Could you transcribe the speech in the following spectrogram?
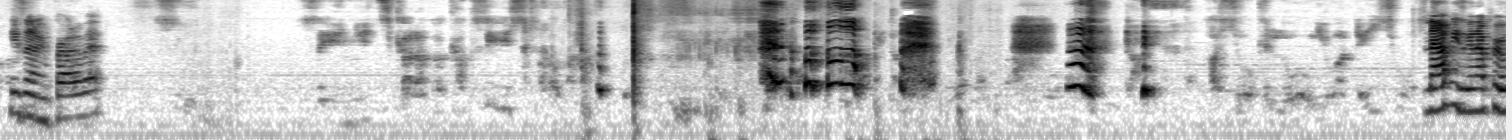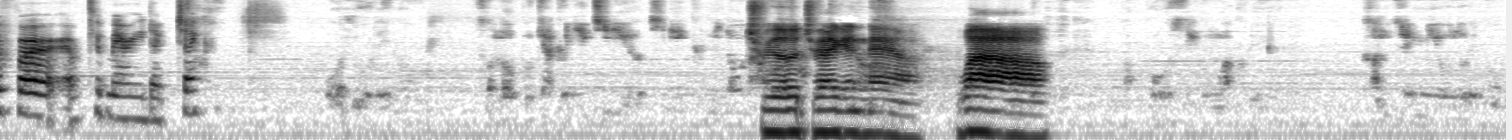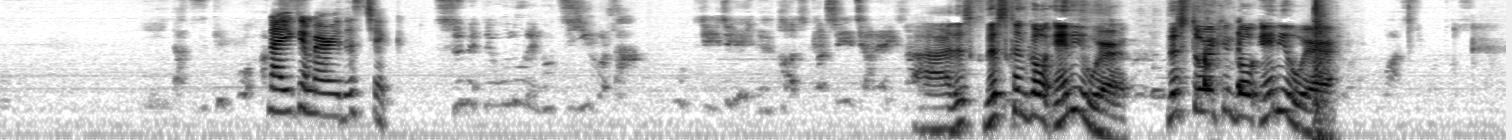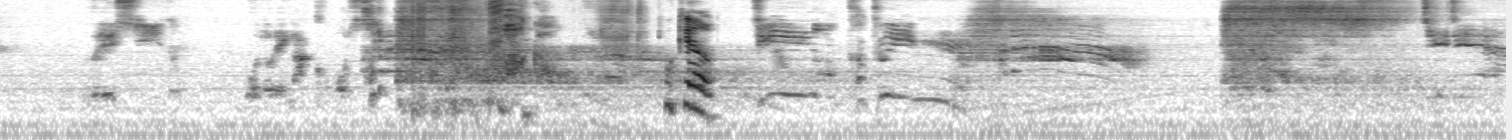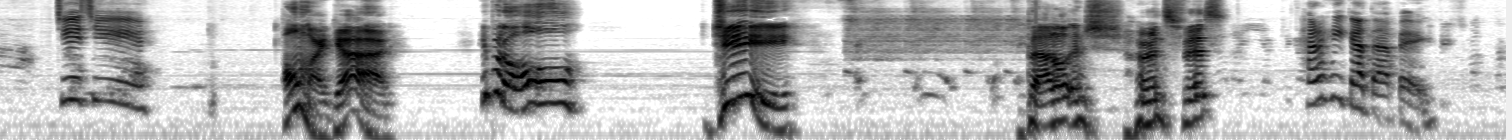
He's not even proud of it. now he's gonna prefer to marry Dick Chick. Trill Dragon now. Wow. Now you can marry this chick. Uh, this this can go anywhere. This story can go anywhere. Who killed? Gigi. Oh my god. He put a whole G battle insurance fist. How did he get that big?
